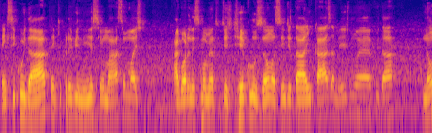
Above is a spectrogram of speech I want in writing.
Tem que se cuidar, tem que prevenir assim o máximo, mas agora nesse momento de, de reclusão, assim, de estar tá em casa mesmo, é cuidar não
